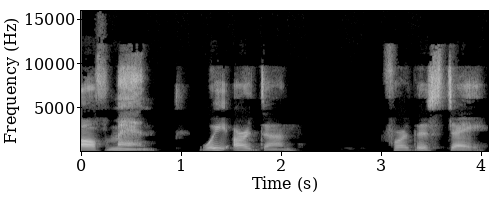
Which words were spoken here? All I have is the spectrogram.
of man. We are done for this day.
